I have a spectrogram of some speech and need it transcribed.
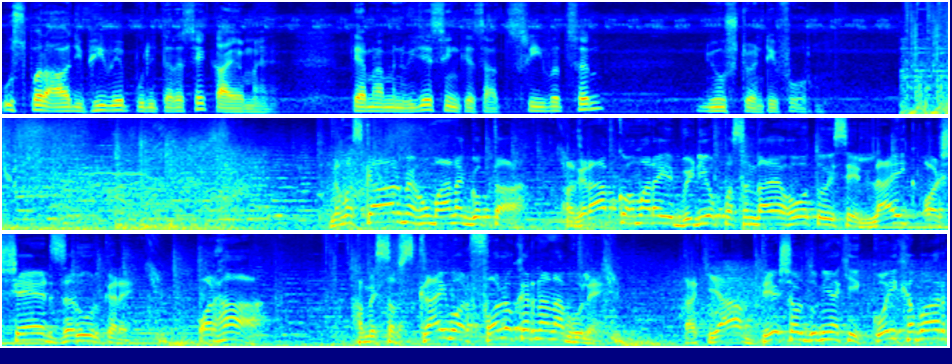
उस पर आज भी वे पूरी तरह से कायम हैं। कैमरामैन विजय सिंह के साथ श्रीवत्सन न्यूज़ 24 नमस्कार, मैं हूँ मानक गुप्ता। अगर आपको हमारा ये वीडियो पसंद आया हो तो इसे लाइक और शेयर ज़रूर करें। और हाँ, हमें सब्सक्राइब और फॉलो करना ना भूलें, ताकि आप देश और दुनिया की कोई खबर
